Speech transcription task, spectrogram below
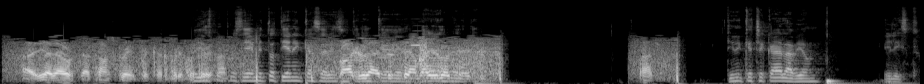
Uh, yeah, that, that sounds great. Procedimiento tienen que hacer eso. Roger that. Just stand by your location. Roger. tienen que checar el avión y listo.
